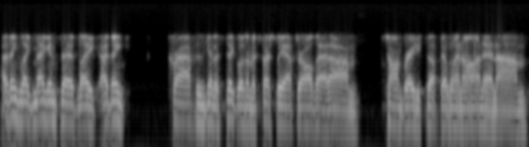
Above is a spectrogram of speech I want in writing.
I think like Megan said, like I think Kraft is gonna stick with him, especially after all that um Tom Brady stuff that went on and um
